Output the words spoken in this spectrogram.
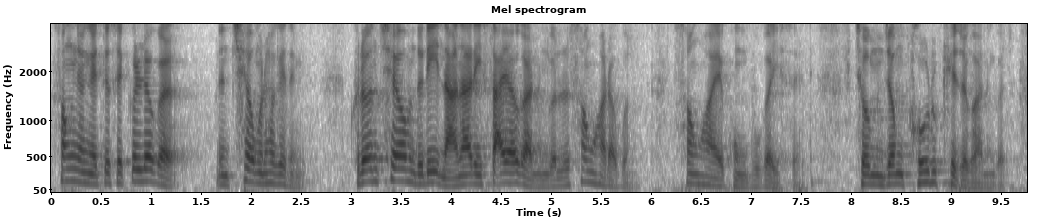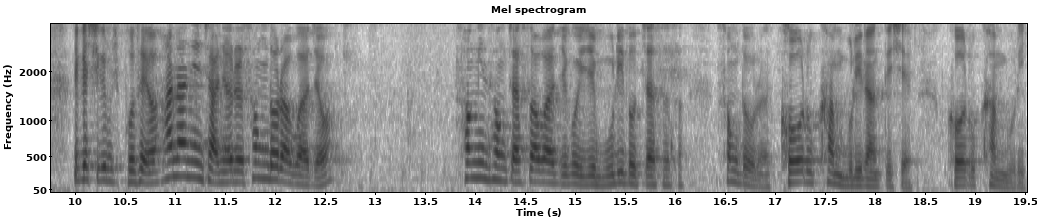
성령의 뜻에 끌려가는 체험을 하게 됩니다. 그런 체험들이 나날이 쌓여가는 것을 성화라고 합니다. 성화의 공부가 있어야 돼. 점점 거룩해져 가는 거죠. 그러니까 지금 보세요. 하나님 자녀를 성도라고 하죠. 성인 성자 써가지고 이제 무리 도자 써서 성도는 거룩한 물이란 뜻이에요. 거룩한 물이.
